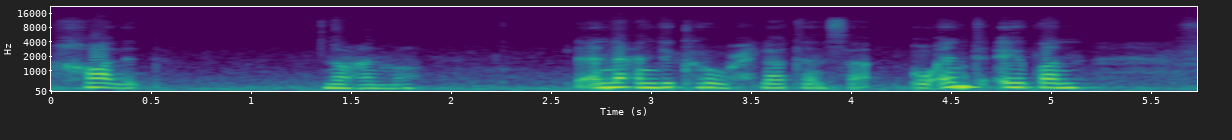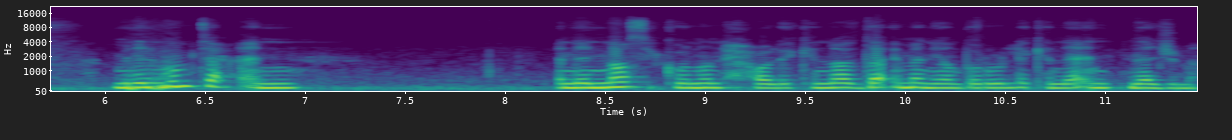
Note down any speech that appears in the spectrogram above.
خالد نوعا ما. لأن عندك روح لا تنسى. وأنت أيضا من الممتع أن أن الناس يكونون حولك. الناس دائما ينظرون لك أن أنت نجمة.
